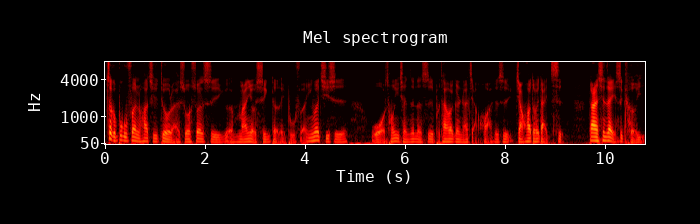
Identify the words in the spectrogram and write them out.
这个部分的话，其实对我来说算是一个蛮有心得的一部分，因为其实我从以前真的是不太会跟人家讲话，就是讲话都会带刺。当然现在也是可以，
